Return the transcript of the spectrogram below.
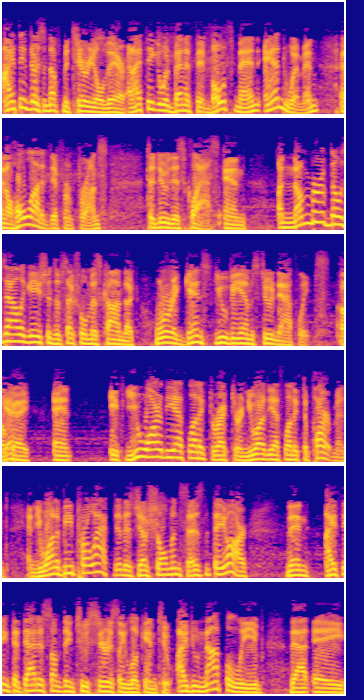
I think there's enough material there and I think it would benefit both men and women and a whole lot of different fronts to do this class. And a number of those allegations of sexual misconduct were against UVM student athletes. Okay. And if you are the athletic director and you are the athletic department and you want to be proactive, as Jeff Schulman says that they are, then I think that that is something to seriously look into. I do not believe that a,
